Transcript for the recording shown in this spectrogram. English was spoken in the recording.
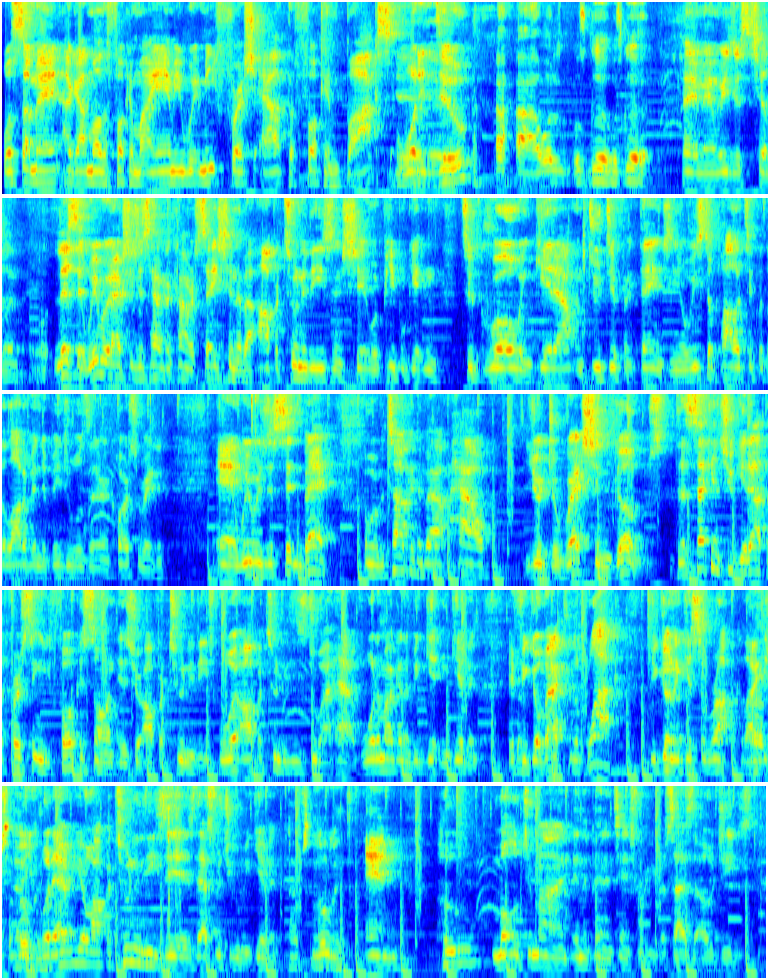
What's up, man? I got motherfucking Miami with me, fresh out the fucking box. what it do? what's, what's good? What's good? Hey, man, we just chilling. Listen, we were actually just having a conversation about opportunities and shit with people getting to grow and get out and do different things. You know, we still politic with a lot of individuals that are incarcerated. And we were just sitting back and we were talking about how your direction goes. The second you get out, the first thing you focus on is your opportunities. What opportunities do I have? What am I going to be getting given? If you go back to the block, you're going to get some rock. Like, Absolutely. whatever your opportunities is, that's what you're going to be given. Absolutely. And who molds your mind in the penitentiary besides the OGs?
